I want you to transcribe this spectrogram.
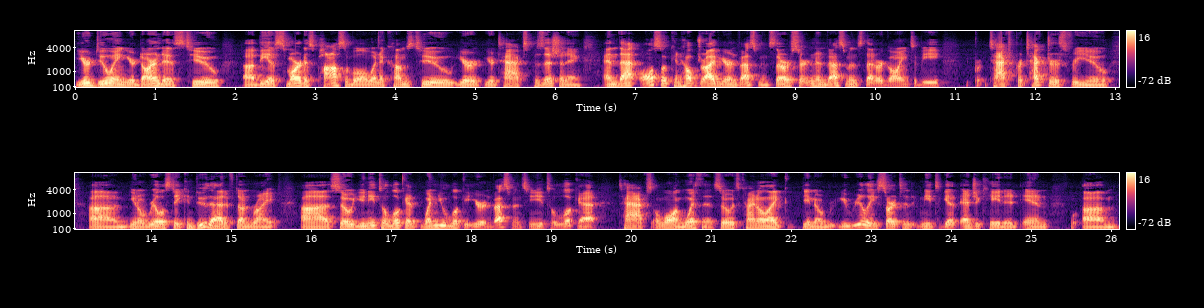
you're doing your darndest to uh, be as smart as possible when it comes to your your tax positioning, and that also can help drive your investments. There are certain investments that are going to be tax protectors for you. Um, you know, real estate can do that if done right. Uh, so you need to look at when you look at your investments, you need to look at tax along with it. So it's kind of like you know you really start to need to get educated in um,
